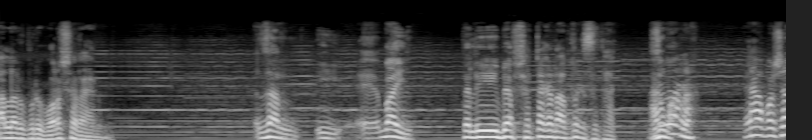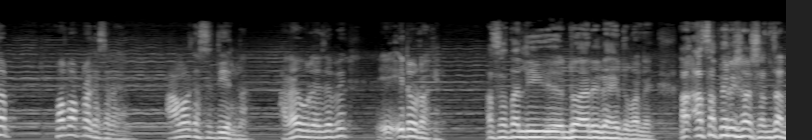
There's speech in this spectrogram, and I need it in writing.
আল্লাহর উপরে ভরসা রাখেন। যান এই ভাই তাহলে এই ব্যবসার টাকাটা আপনার কাছে থাক। টাকা পয়সা সব আপনার কাছে রাখেন। আমার কাছে দিয়েন না। হারাই উড়ে যাবে এটাও রাখেন। আচ্ছা তাহলে ডয়ারি রাখে মানে। আচ্ছা ফেরেসে আসেন যান।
